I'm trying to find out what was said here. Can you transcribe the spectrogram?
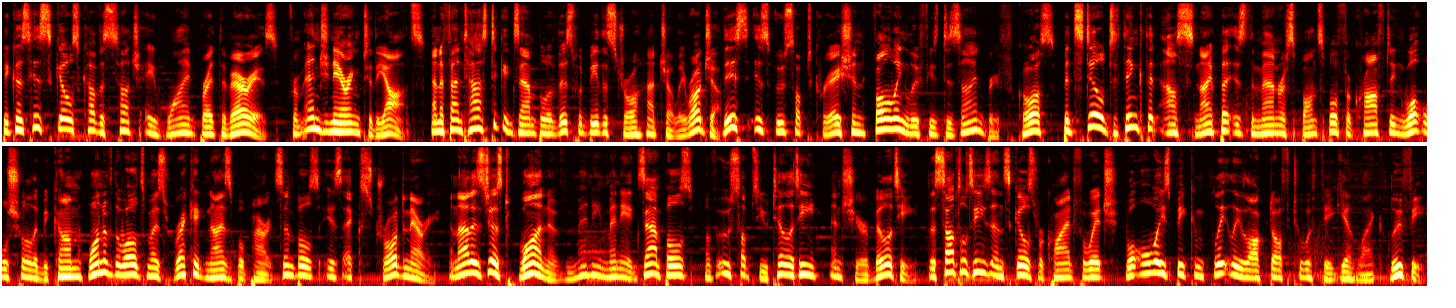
because his skills cover such a wide breadth of areas, from engineering to the arts. And a fantastic example of this would be the Straw Hat Jolly Roger. This is Usopp's creation, following Luffy's design brief, of course. But still, to think that our sniper is the man responsible for crafting what will surely become one of the world's most recognizable pirate symbols is extraordinary. And that is just one of many, many examples of Usopp's utility and sheer ability. The subtleties and skills required for which will always be completely locked off to to a figure like Luffy.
